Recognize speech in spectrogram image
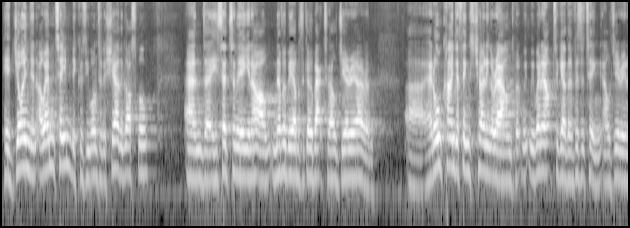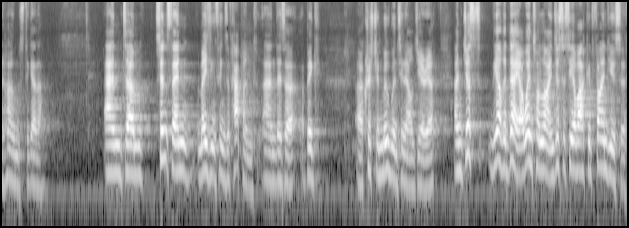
He had joined an OM team because he wanted to share the gospel. And uh, he said to me, You know, I'll never be able to go back to Algeria. And uh, had all kinds of things churning around, but we, we went out together visiting Algerian homes together. And um, since then, amazing things have happened. And there's a, a big uh, Christian movement in Algeria. And just the other day, I went online just to see if I could find Yusuf.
